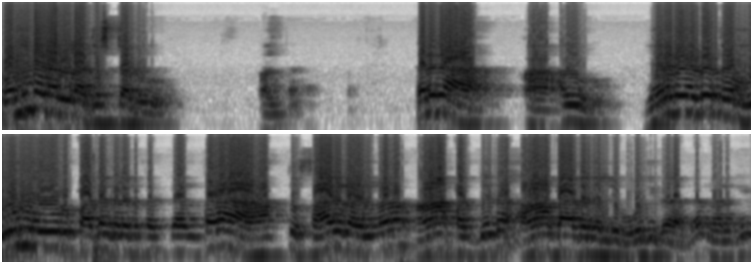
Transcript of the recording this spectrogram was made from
ಕೊಂದರಲ್ಲ ದುಷ್ಟರು ಅಂತ. ನನಗೆ ಅದು ಎರಡೆರಡು ಅಥವಾ ಮೂರು ಮೂರು ಪದಗಳಿರತಕ್ಕಂತಹ ಹತ್ತು ಸಾಲುಗಳನ್ನ ಆ ಪದ್ಯದ ಆ ಭಾಗದಲ್ಲಿ ಓದಿದಾಗ ನನಗೆ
